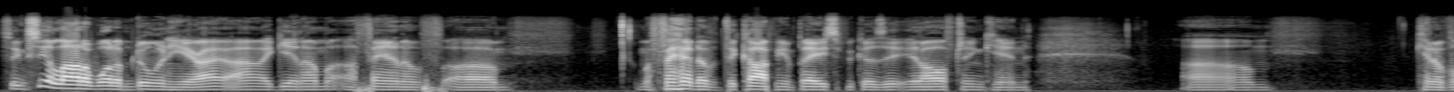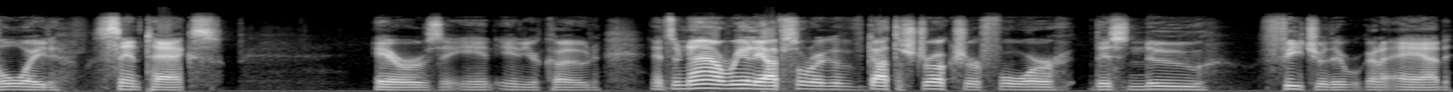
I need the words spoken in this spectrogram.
So you can see a lot of what I'm doing here. I, I again, I'm a fan of um, I'm a fan of the copy and paste because it, it often can um, can avoid syntax errors in, in your code. And so now really I've sort of got the structure for this new feature that we're going to add.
